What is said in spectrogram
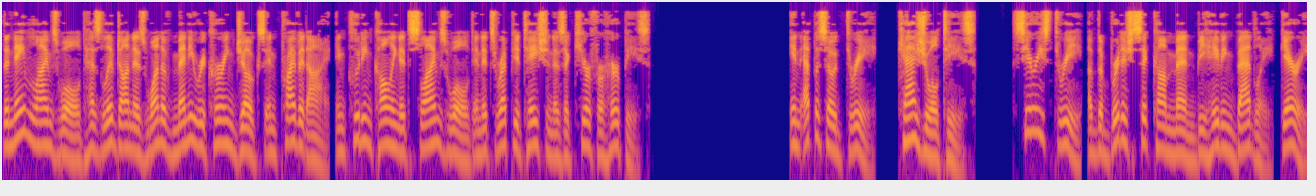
The name Lymeswold has lived on as one of many recurring jokes in Private Eye, including calling it Slymeswold and its reputation as a cure for herpes. In Episode 3, "'Casualties' Series 3, of the British sitcom Men Behaving Badly, Gary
